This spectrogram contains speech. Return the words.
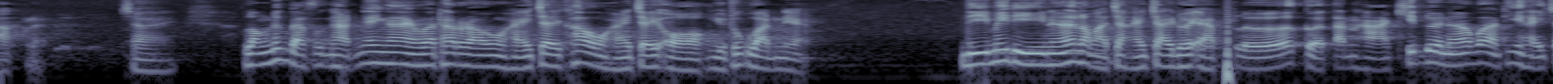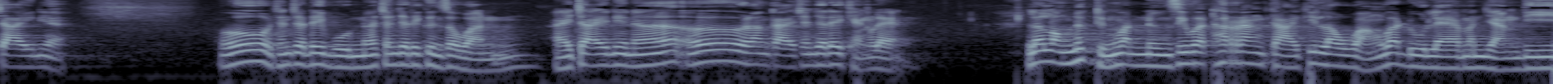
ากแหละใช่ ลองนึกแบบฝึกหัดง่าย ๆ ว่าถ้าเราหายใจเข้าหายใจออกอยู่ทุกวันเนี่ย ดีไม่ดีนะ เราอาจจะหายใจโดยแอบเผลอเกิดตัณหาคิดด้วยนะ ว่าที่หายใจเนี่ยโอ้ฉันจะได้บุญนะ ฉันจะได้ขึ้นสวรรค์ หายใจเนี่ยนะ เออ ร่างกายฉันจะได้แข็งแรงแล้วลองนึกถึงวันหนึ่งสิว่าถ้าร่างกายที่เราหวังว่าดูแลมันอย่างดี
